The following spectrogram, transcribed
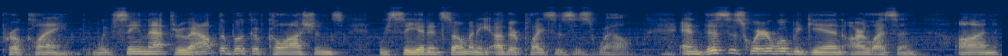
proclaimed. We've seen that throughout the book of Colossians. We see it in so many other places as well. And this is where we'll begin our lesson on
